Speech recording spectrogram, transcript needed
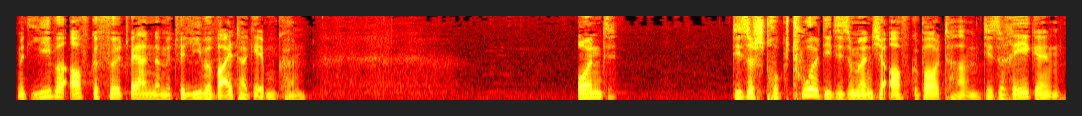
mit Liebe aufgefüllt werden, damit wir Liebe weitergeben können. Und diese Struktur, die diese Mönche aufgebaut haben, diese Regeln,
